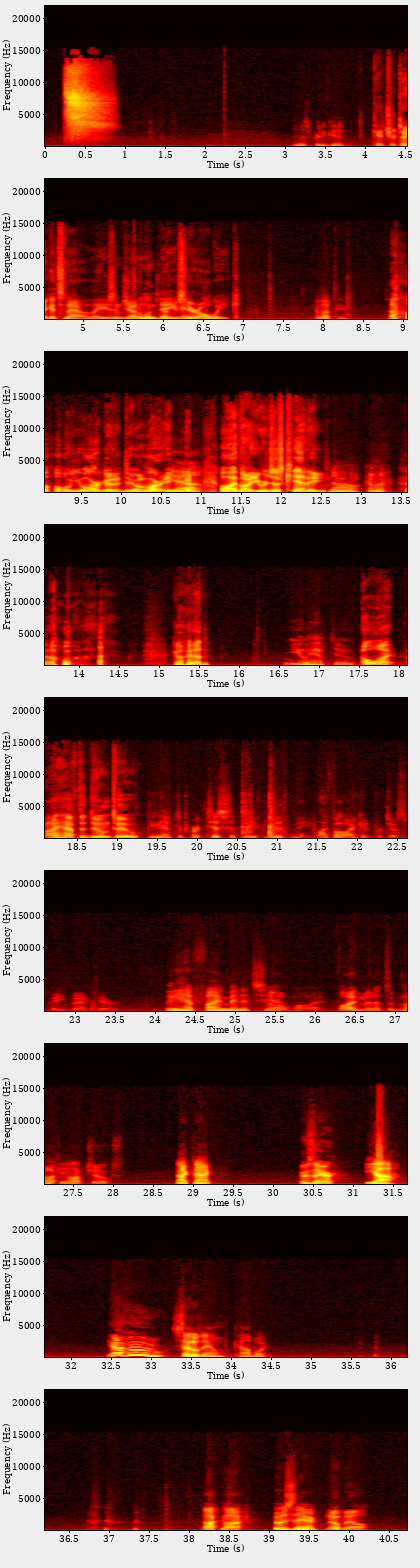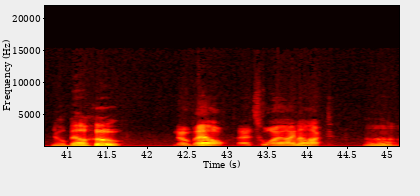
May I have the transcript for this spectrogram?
That was pretty good. Get your tickets now, ladies and gentlemen. Dave's Okay. here all week. Come up here. Oh, you are going to do them, aren't you? Yeah. Oh, I thought you were just kidding. No, come on. Go ahead. You have to. Oh, I I have to do them too. You have to participate with me. I thought I could participate back there. We have five minutes here. Oh my! Five minutes of knock Okay. knock jokes. Knock knock. Who's there? Yeah. Yahoo! Settle down, cowboy. Knock knock. Who's there? No bell. No bell. Who? No bell. That's why I knocked. Oh.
